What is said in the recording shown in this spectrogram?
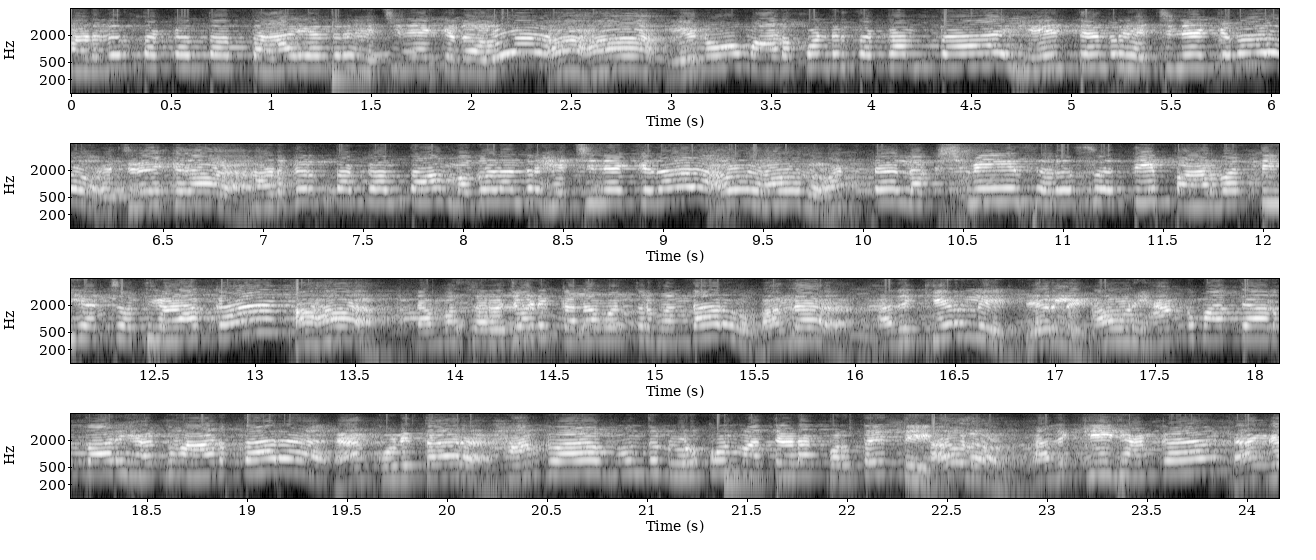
ಹಡದಿರ್ತಕ್ಕಂತ ತಾಯಿ ಅಂದ್ರೆ ಹೆಚ್ಚಿನ ಹಾಕಿದಳು ಆಹಾ. ಏನೋ ಮಾಡ್ಕೊಂಡಿರ್ತಕ್ಕಂತ ಹೆಂಡತಿ ಅಂದ್ರೆ ಹೆಚ್ಚಿನ ಹಡ್ದಿರ್ತಕ್ಕಂತ ಮಗಳ ಅಂದ್ರೆ ಮಗಳಂದ್ರೆ ಹೆಚ್ಚಿನ ಒಟ್ಟ ಲಕ್ಷ್ಮೀ ಸರಸ್ವತಿ ಪಾರ್ವತಿ ಹೆಚ್ಚು ಅಂತ ಹೇಳಾಕ ನಮ್ಮ ಸರಜೋಡಿ ಕಲಾವಂತರು ಬಂದಾರು. ಬಂದಾರ. ಅದಕ್ಕೆ ಇರ್ಲಿ. ಅವ್ರು ಹೆಂಗ್ ಮಾತಾಡ್ತಾರ ಹೆಂಗ್ ಹಾಡ್ತಾರ? ಹೆಂಗ್ ಕುಡಿತಾರ ಹಂಗ ಮುಂದ್ ನೋಡ್ಕೊಂಡ್ ಮಾತಾಡಕ್ ಬರ್ತೈತಿ. ಅದಕ್ಕೆ ಈಗ ಹೆಂಗ? ಹೆಂಗ?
